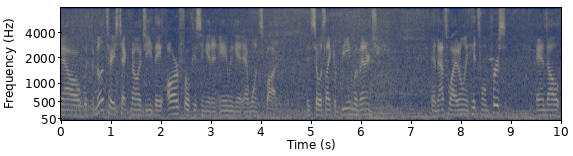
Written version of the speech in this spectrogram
now, with the military's technology, they are focusing it and aiming it at one spot. And so it's like a beam of energy. And that's why it only hits one person. And I'll,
